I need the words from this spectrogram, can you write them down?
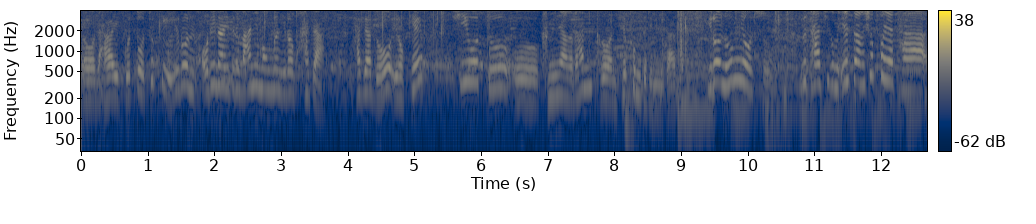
어, 나와 있고 또 특히 이런 어린 아이들이 많이 먹는 이런 과자 과자도 이렇게 CO2 어, 감량을 한 그런 제품들입니다. 이런 음료수 이거 다 지금 일상 슈퍼에 다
